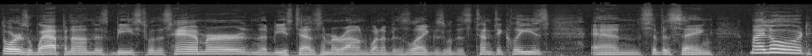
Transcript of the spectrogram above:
Thor's whapping on this beast with his hammer. And the beast has him around one of his legs with his tentacles. And Sif is saying, My lord,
